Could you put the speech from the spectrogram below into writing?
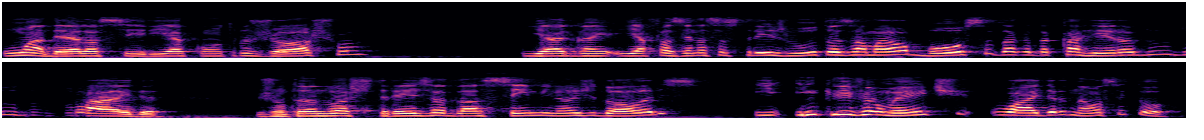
Uma delas seria contra o Joshua, ia, ia fazendo essas três lutas a maior bolsa da, da carreira do, do, do Wider. Juntando as três a dar 100 milhões de dólares. E, incrivelmente, o Wider não aceitou.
